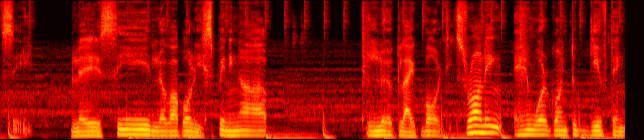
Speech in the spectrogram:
see. Let's see, Lovable is spinning up. Look like Bolt is running, and we're going to give them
